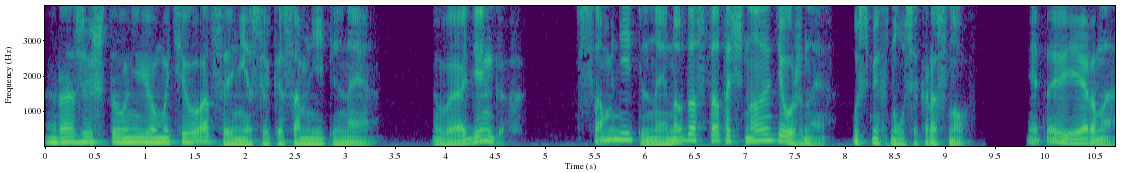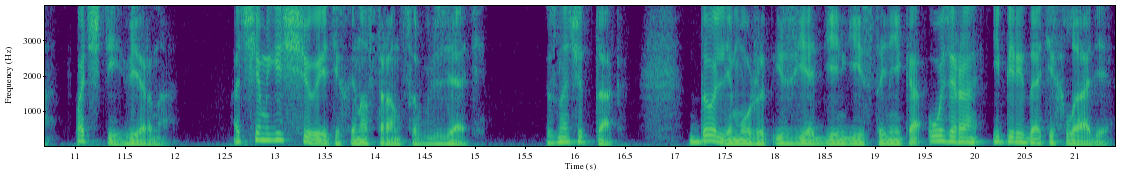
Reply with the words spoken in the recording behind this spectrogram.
Разве что у нее мотивация несколько сомнительная. Вы о деньгах? Сомнительная, но достаточно надежная усмехнулся Краснов. Это верно, почти верно. А чем еще этих иностранцев взять? Значит так, Долли может изъять деньги из тайника озера и передать их Ладе.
